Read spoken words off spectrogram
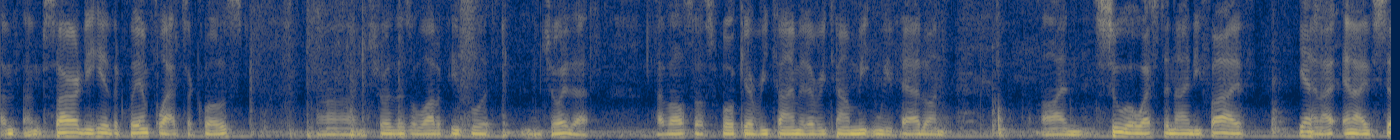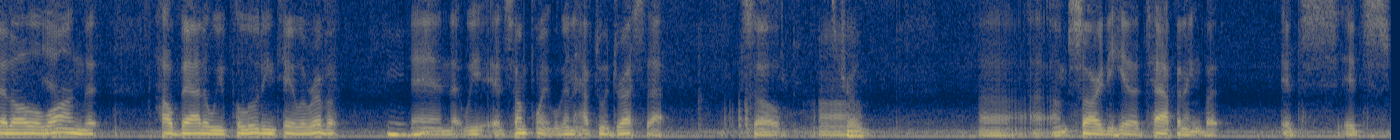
I'm, I'm sorry to hear the clam flats are closed. Uh, I'm sure there's a lot of people that enjoy that. I've also spoke every time at every town meeting we've had on on sewer west of 95. Yes. And I and I've said all along that how bad are we polluting Taylor River, Mm-hmm. and that we at some point we're going to have to address that. So. Um. Uh, I'm sorry to hear that's happening, but it's it's a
